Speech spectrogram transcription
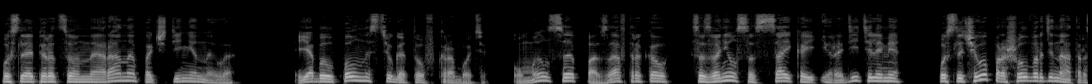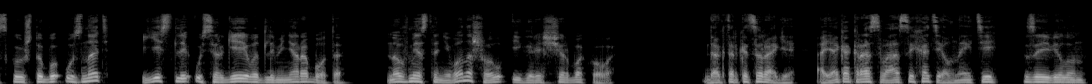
Послеоперационная рана почти не ныла. Я был полностью готов к работе. Умылся, позавтракал, созвонился с Сайкой и родителями, после чего прошел в ординаторскую, чтобы узнать, есть ли у Сергеева для меня работа, но вместо него нашел Игоря Щербакова. «Доктор Кацураги, а я как раз вас и хотел найти», — заявил он.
